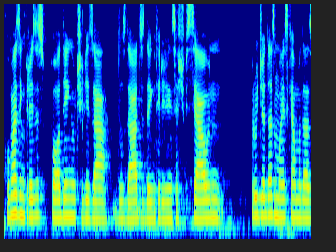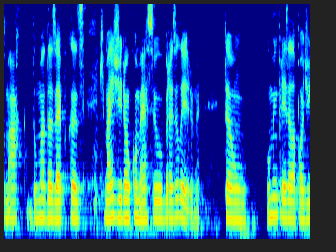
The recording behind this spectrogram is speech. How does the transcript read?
como as empresas podem utilizar dos dados da inteligência artificial para o Dia das Mães, que é uma das marcas, uma das épocas que mais giram o comércio brasileiro, né? Então, uma empresa ela pode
